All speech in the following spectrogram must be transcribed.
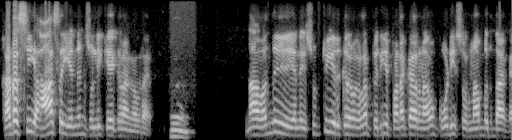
கடைசி ஆசை என்னன்னு சொல்லி கேக்குறாங்க அவரை. நான் வந்து என்னை சுற்றி இருக்கிறவங்க எல்லாம் பெரிய பணக்காரனாவும் கோடீஸ்வரனாவும் இருந்தாங்க.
